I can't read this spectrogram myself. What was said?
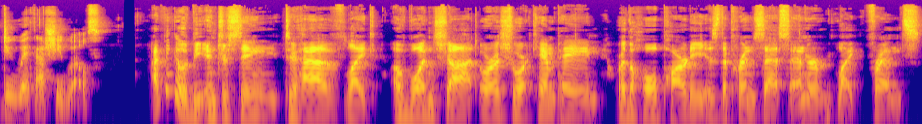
do with as she wills. I think it would be interesting to have like a one shot or a short campaign where the whole party is the princess and her like friends.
